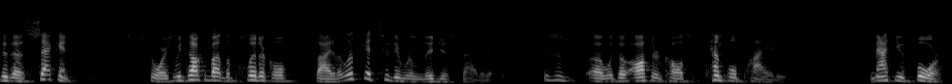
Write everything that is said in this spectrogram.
to the second story. So we talked about the political side of it. Let's get to the religious side of it. This is uh, what the author calls temple piety. Matthew 4,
